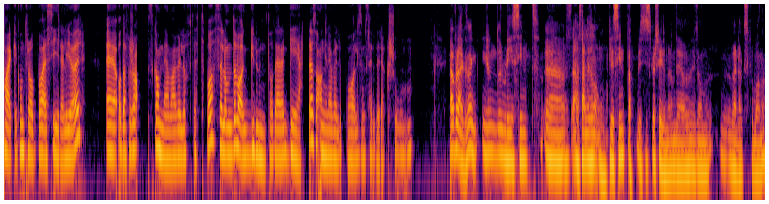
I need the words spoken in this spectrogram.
har jeg ikke kontroll på hva jeg sier eller gjør. Eh, og derfor så skammer jeg meg veldig ofte etterpå. Selv om det var en grunn til at jeg reagerte, så angrer jeg veldig på liksom selve reaksjonen. Ja, for det er jo ikke sånn Når du blir sint, uh, særlig sånn ordentlig sint, da, hvis vi skal skille mellom det og litt sånn hverdagsforbanna.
